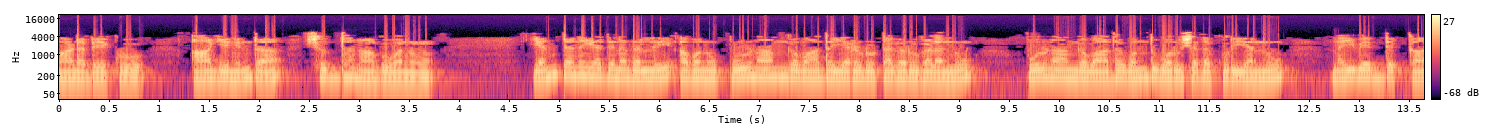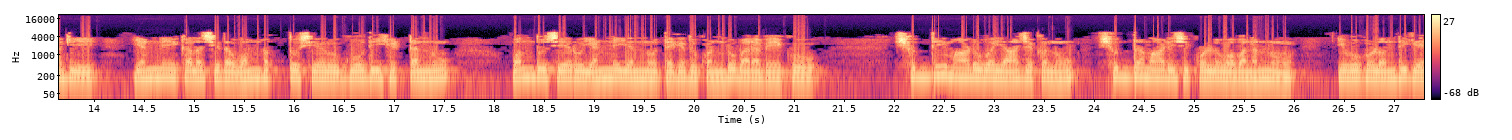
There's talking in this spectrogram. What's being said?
ಮಾಡಬೇಕು. ಆಗಿನಿಂದ ಶುದ್ಧನಾಗುವನು. ಎಂಟನೆಯ ದಿನದಲ್ಲಿ ಅವನು ಪೂರ್ಣಾಂಗವಾದ ಎರಡು ಟಗರುಗಳನ್ನು, ಪೂರ್ಣಾಂಗವಾದ ಒಂದು ವರುಷದ ಕುರಿಯನ್ನು ನೈವೇದ್ಯಕ್ಕಾಗಿ ಎಣ್ಣೆ ಕಲಸಿದ ಒಂಬತ್ತು ಸೇರು ಗೋಧಿ ಹಿಟ್ಟನ್ನು, ಒಂದು ಸೇರು ಎಣ್ಣೆಯನ್ನು ತೆಗೆದುಕೊಂಡು ಬರಬೇಕು. ಶುದ್ಧಿ ಮಾಡುವ ಯಾಜಕನು ಶುದ್ಧ ಮಾಡಿಸಿಕೊಳ್ಳುವವನನ್ನು ಇವುಗಳೊಂದಿಗೆ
